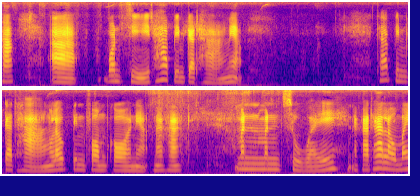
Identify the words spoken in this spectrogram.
คะอ่าบอลสีถ้าเป็นกระถางเนี่ย ถ้าเป็นกระถางแล้วเป็นฟอร์มกอเนี่ยนะคะ มันมันสวยนะคะ ถ้าเราไม่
